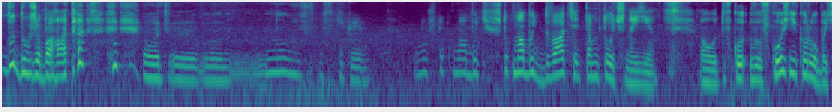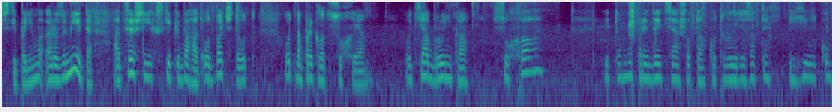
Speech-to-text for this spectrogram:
ну, дуже багато. От, е, е, ну, скільки? Ну, штук, мабуть, штук, мабуть, 20 там точно є. От, в, ко- в кожній коробочці, розумієте? А це ж їх скільки багато. От бачите, от, от, наприклад, сухе. Оця брунька суха, і тому прийдеться аж отак от вирізати гілку.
